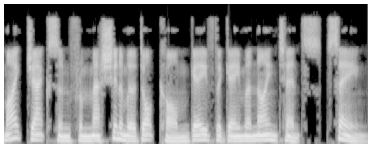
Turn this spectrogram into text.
Mike Jackson from Machinima.com gave the game a 9 tenths, saying,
